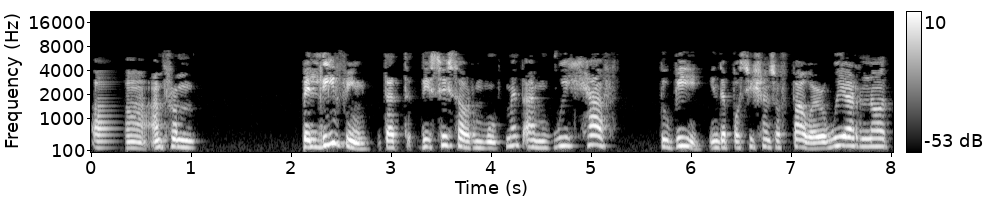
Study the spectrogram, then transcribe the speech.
uh, and from believing that this is our movement and we have to be in the positions of power. We are not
